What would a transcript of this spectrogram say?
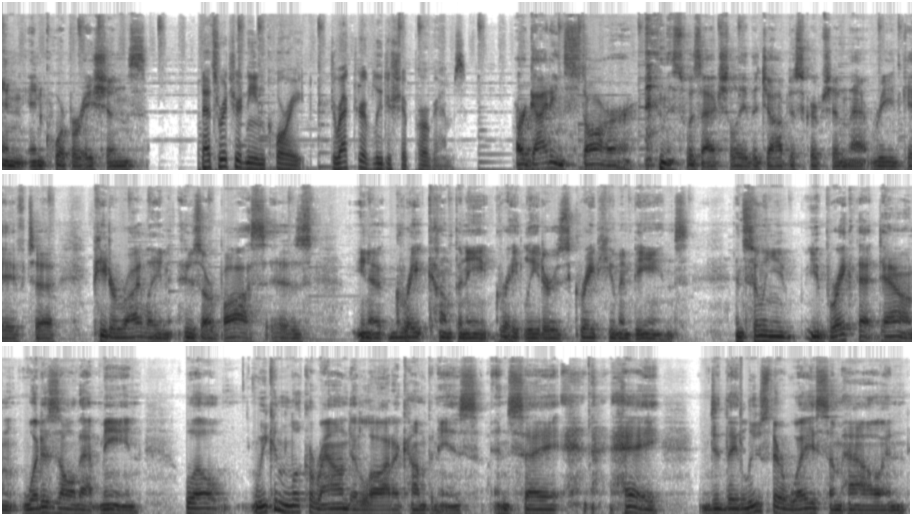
in, in corporations. That's Richard Nyankori, Director of Leadership Programs. Our guiding star, and this was actually the job description that Reed gave to Peter Reiling, who's our boss, is you know great company, great leaders, great human beings. And so when you you break that down, what does all that mean? Well, we can look around at a lot of companies and say, hey, did they lose their way somehow? And,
